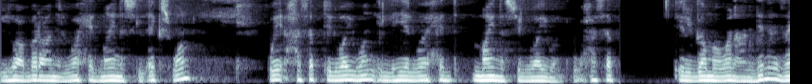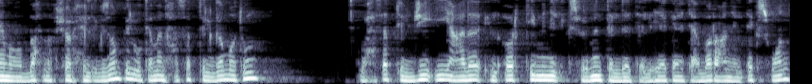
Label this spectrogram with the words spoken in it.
اللي هو عبارة عن الواحد minus ال X 1 وحسبت ال Y 1 اللي هي الواحد minus ال Y 1 وحسبت الجاما 1 عندنا زي ما وضحنا في شرح ال example وكمان حسبت الجاما 2 وحسبت ال GE على ال RT من ال experimental data اللي هي كانت عبارة عن ال X 1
